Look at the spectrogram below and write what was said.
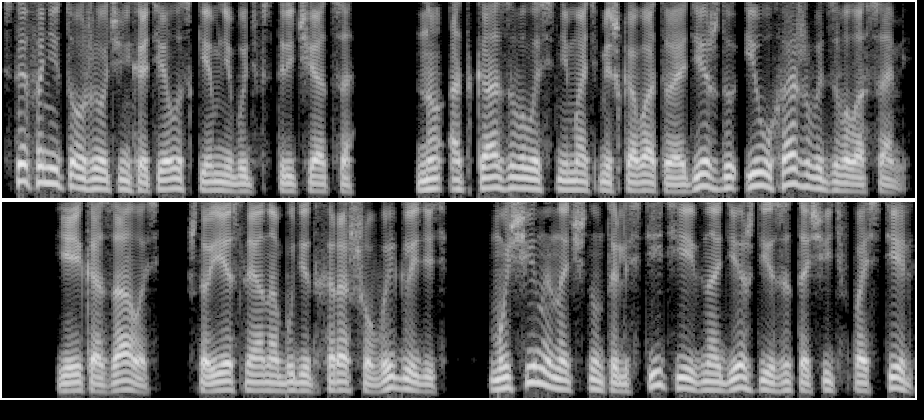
Стефани тоже очень хотела с кем-нибудь встречаться, но отказывалась снимать мешковатую одежду и ухаживать за волосами. Ей казалось, что если она будет хорошо выглядеть, мужчины начнут льстить ей в надежде затащить в постель,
